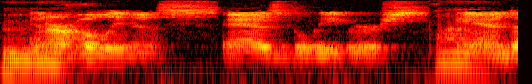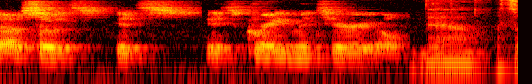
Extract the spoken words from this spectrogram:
and our holiness as believers. And uh, so it's it's it's great material. Yeah, that's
